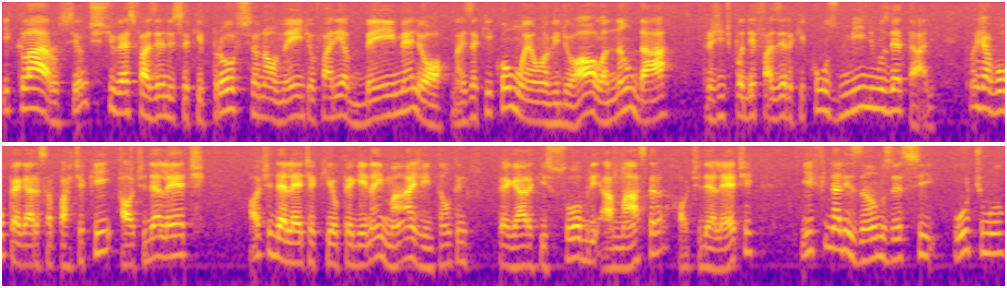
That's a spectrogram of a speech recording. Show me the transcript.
e claro, se eu estivesse fazendo isso aqui profissionalmente, eu faria bem melhor, mas aqui como é uma videoaula, não dá para a gente poder fazer aqui com os mínimos detalhes. Então já vou pegar essa parte aqui, Alt Delete, Alt Delete aqui eu peguei na imagem, então tenho que pegar aqui sobre a máscara, Alt Delete, e finalizamos esse último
